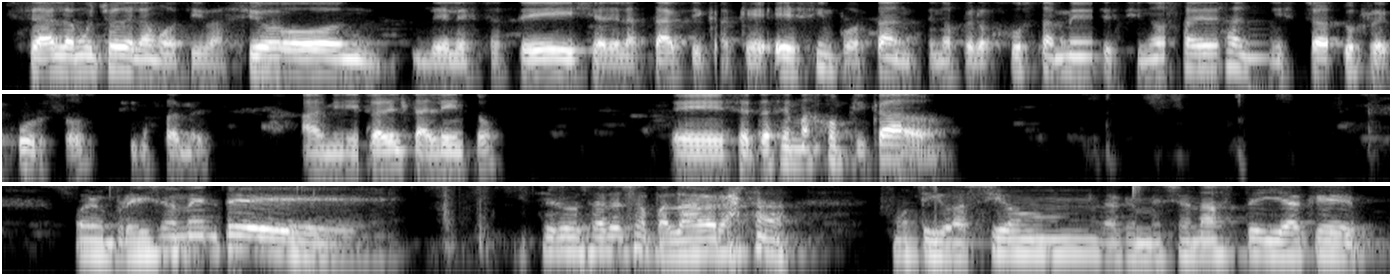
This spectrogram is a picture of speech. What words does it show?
se habla mucho de la motivación, de la estrategia, de la táctica, que es importante, ¿no? Pero justamente si no sabes administrar tus recursos, si no sabes administrar el talento, eh, se te hace más complicado. Bueno, precisamente quiero usar esa palabra motivación, la que mencionaste, ya que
